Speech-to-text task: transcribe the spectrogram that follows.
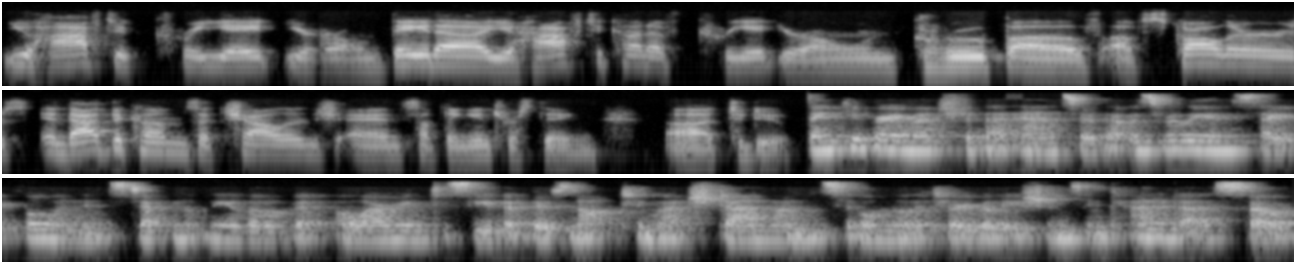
you have to create your own data you have to kind of create your own group of, of scholars and that becomes a challenge and something interesting uh, to do. Thank you very much for that answer. That was really insightful and it's definitely a little bit alarming to see that there's not too much done on civil military relations in canada. So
